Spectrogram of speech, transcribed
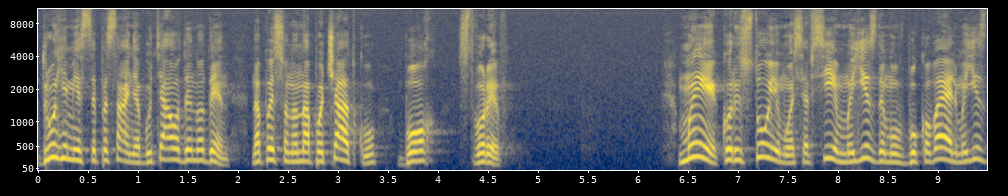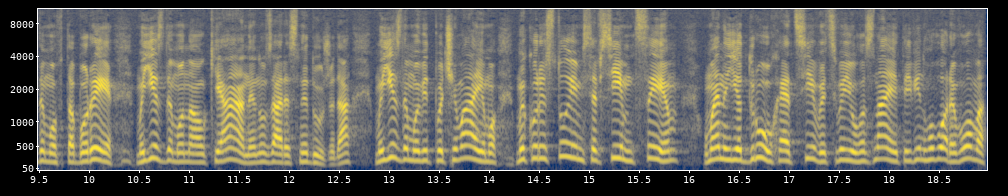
Друге місце писання, буття 1.1. Написано на початку Бог створив. Ми користуємося всім. Ми їздимо в Буковель, ми їздимо в табори, ми їздимо на океани. Ну зараз не дуже. Да? Ми їздимо, відпочиваємо. Ми користуємося всім цим. У мене є друг Ед Сівець, ви його знаєте. і Він говорить: Вова,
